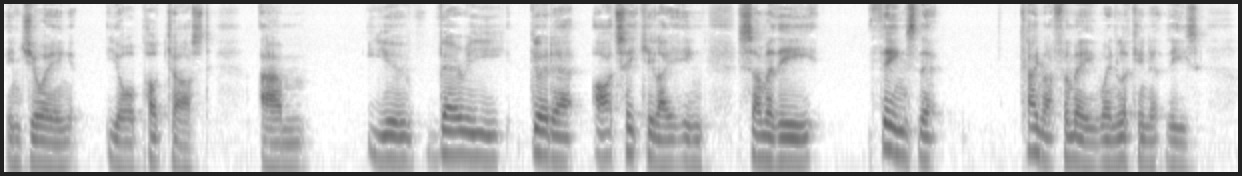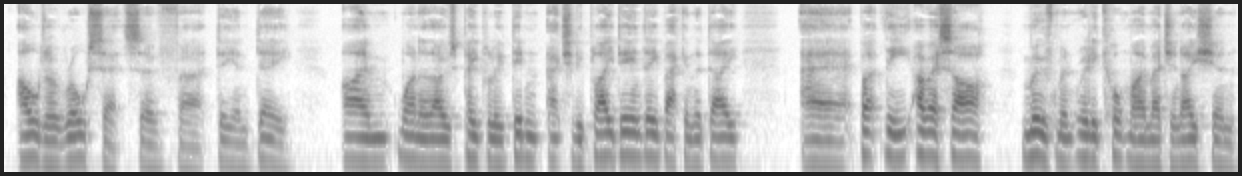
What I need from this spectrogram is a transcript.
enjoying your podcast. Um, you're very good at articulating some of the things that came up for me when looking at these older rule sets of uh, D&D. I'm one of those people who didn't actually play D&D back in the day, uh, but the OSR movement really caught my imagination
